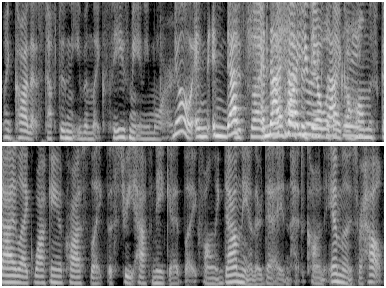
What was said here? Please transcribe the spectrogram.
my god that stuff doesn't even like faze me anymore no and and that's it's like and that's I had to deal exactly... with like a homeless guy like walking across like the street half naked like falling down the other day and had to call an ambulance for help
